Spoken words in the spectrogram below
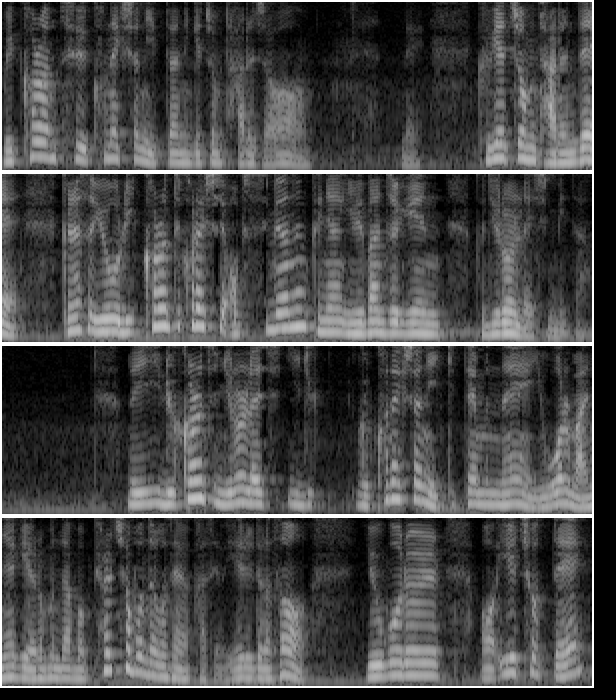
리커런트 커넥션이 있다는 게 좀 다르죠. 네. 그게 좀 다른데 그래서 요 리커런트 커넥션이 없으면은 그냥 일반적인 그 뉴럴 넷입니다. 근데 이 리커런트 뉴럴 넷 그 커넥션이 있기 때문에 이거를 만약에 여러분들 한번 펼쳐본다고 생각하세요. 예를 들어서 요거를 어 1초 때,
